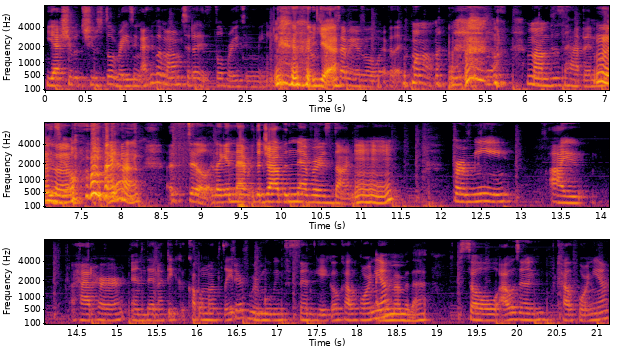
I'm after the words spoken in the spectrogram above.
yeah, she was she was still raising. me. I think my mom today is still raising me. Yeah. seven years old. I feel like, mom, mom, this happened. You? like, Yeah. Still, like it never. The job never is done. Mm-hmm. For me, I had her, and then I think a couple months later, we were moving to San Diego, California. I remember that. So I was in California,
